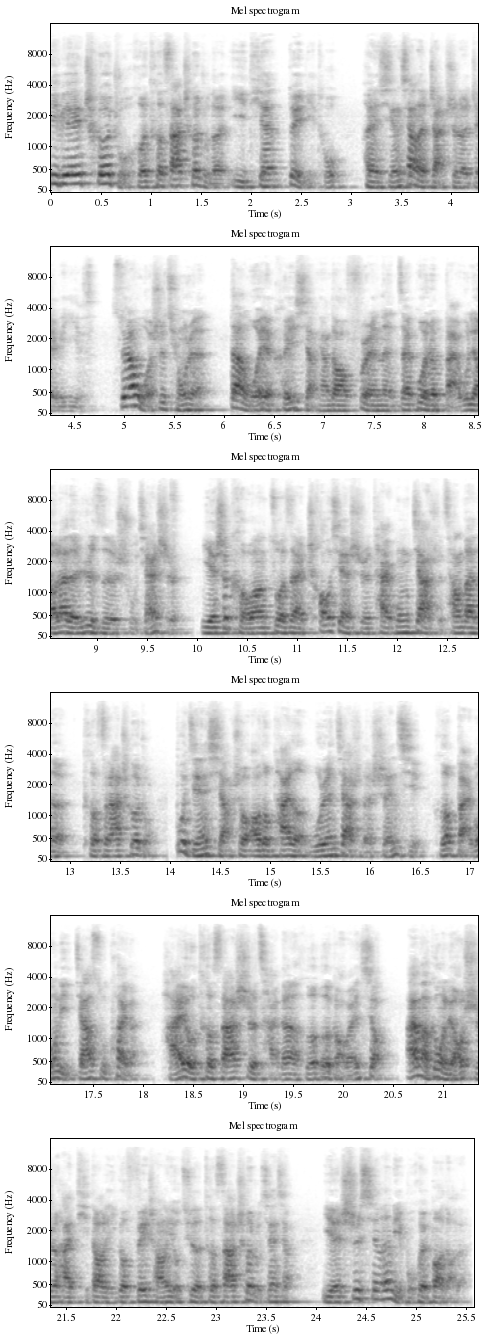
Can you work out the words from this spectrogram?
BBA 车主和特斯拉车主的一天对比图，很形象地展示了这个意思。虽然我是穷人，但我也可以想象到富人们在过着百无聊赖的日子数钱时，也是渴望坐在超现实太空驾驶舱般的特斯拉车中，不仅享受 Autopilot 无人驾驶的神奇和百公里加速快感，还有特斯拉式彩蛋和恶搞玩笑。艾玛跟我聊时还提到了一个非常有趣的特斯拉车主现象，也是新闻里不会报道的。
